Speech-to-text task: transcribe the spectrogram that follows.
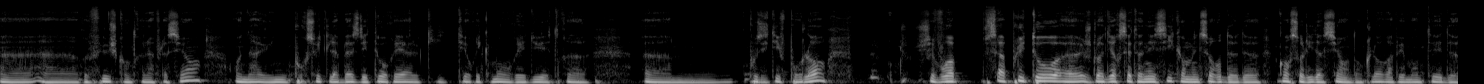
un, refuge contre l'inflation. On a une poursuite de la baisse des taux réels qui théoriquement aurait dû être euh, positif pour l'or. Je vois ça plutôt, euh, je dois dire cette année-ci, comme une sorte de, consolidation. Donc l'or avait monté de,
